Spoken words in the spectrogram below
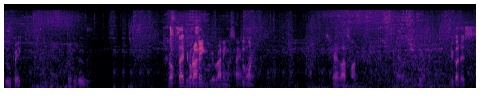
Blue break. Yeah, quickly. Wrong side, You're wrong running. side. You're running same Come way. on. Okay, last one. Yeah, we should be okay. We got this.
